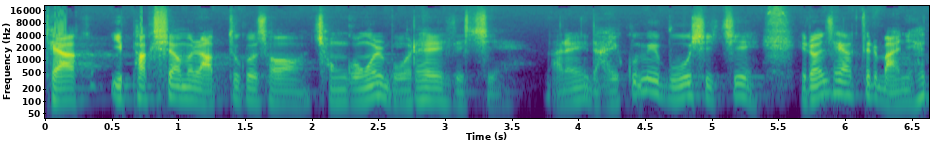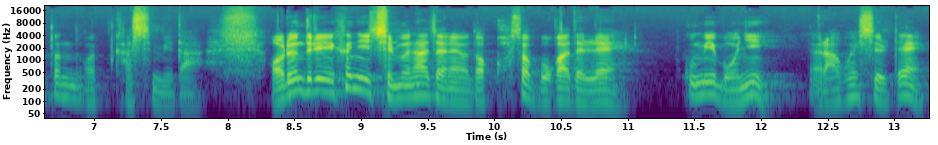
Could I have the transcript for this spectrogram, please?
대학 입학 시험을 앞두고서 전공을 뭘 해야 될지, 나는 나의 꿈이 무엇일지 이런 생각들을 많이 했던 것 같습니다. 어른들이 흔히 질문하잖아요. 너 커서 뭐가 될래? 꿈이 뭐니? 라고 했을 때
